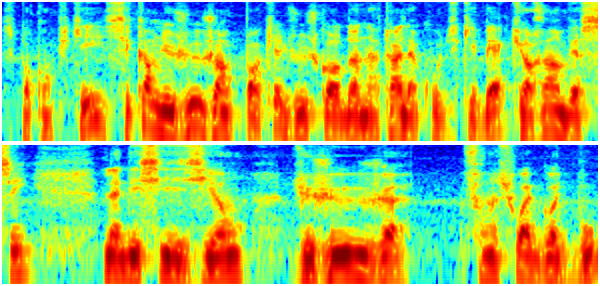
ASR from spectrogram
C'est pas compliqué. C'est comme le juge Jacques Paquet, le juge coordonnateur de la Cour du Québec, qui a renversé la décision du juge François Godbout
